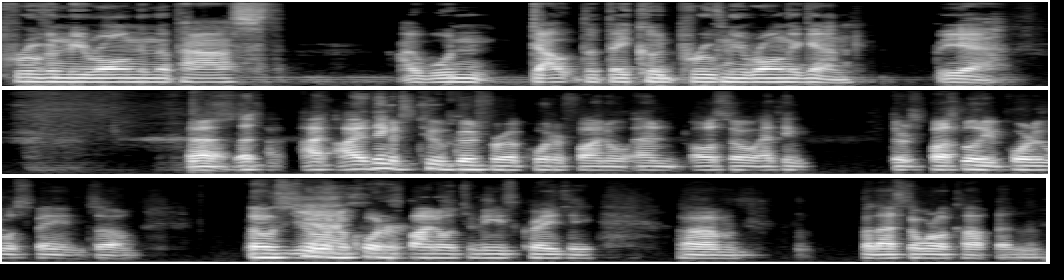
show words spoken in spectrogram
proven me wrong in the past. I wouldn't doubt that they could prove me wrong again. But yeah. Yeah, I, I think it's too good for a quarterfinal, and also I think there's possibility of Portugal Spain. So those two yeah. in a quarterfinal to me is crazy. Um, but that's the World Cup, and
